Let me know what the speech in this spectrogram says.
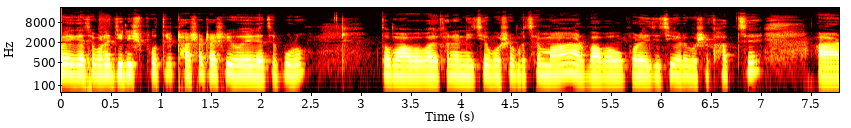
হয়ে গেছে মানে জিনিসপত্রে ঠাসাঠাসি হয়ে গেছে পুরো। তো মা বাবা এখানে নিচে বসে পড়ছে মা আর বাবা উপরে যে চেয়ারে বসে খাচ্ছে। আর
